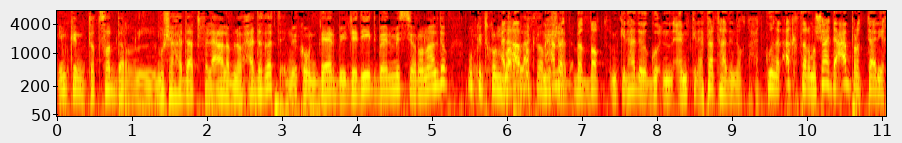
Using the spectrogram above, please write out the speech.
يمكن تتصدر المشاهدات في العالم لو حدثت إنه يكون ديربي جديد بين ميسي ورونالدو. ممكن تكون المباراه الاكثر مشاهدة. بالضبط. يمكن هذا يمكن أثرت هذه النقطة. حتكون الأكثر مشاهدة عبر التاريخ.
